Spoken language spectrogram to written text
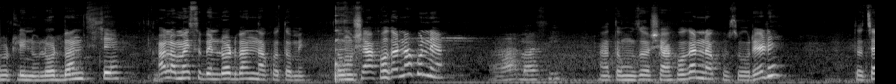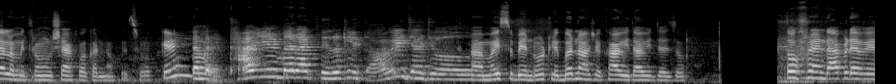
રોટલીનો લોટ બાંધશે. હાલો મૈસુબેન, લોટ બાંધી નાખો તમે. તો હું શાક વગર નાખું ને? હા માસી. હા તો હું જો શાક વગર નાખું છું. રેડી તો ચાલો મિત્રો હું શાક વગર નાખું છું ઓકે તમારે ખાવી માં રોટલી તો આવી જાજો. હા મૈસુબેન રોટલી બનાવશે ખાવી તો આવી જજો. તો ફ્રેન્ડ આપણે હવે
